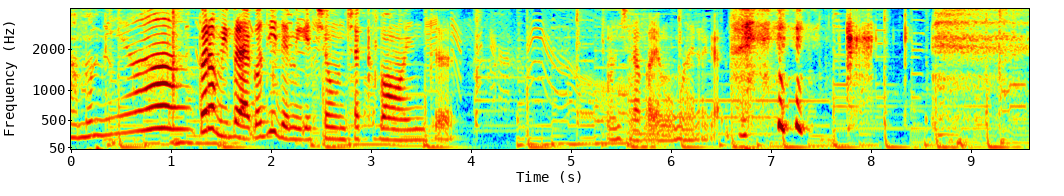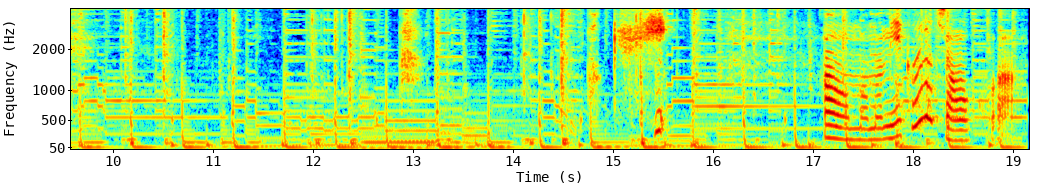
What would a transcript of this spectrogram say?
Mamma mia. Però vi prego ditemi che c'è un checkpoint. Non ce la faremo mai ragazzi. Ah. Ok. Oh mamma mia cosa facciamo qua?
